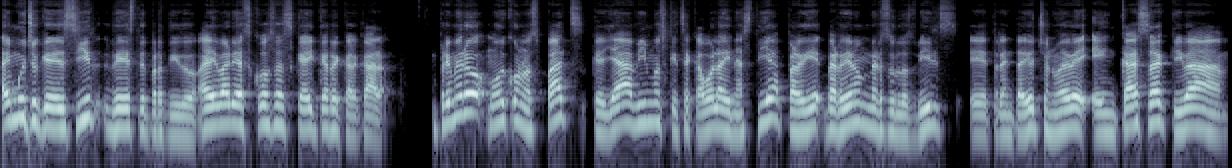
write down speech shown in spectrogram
Hay mucho que decir de este partido. Hay varias cosas que hay que recalcar. Primero, muy con los Pats, que ya vimos que se acabó la dinastía. Perdieron versus los Bills 38-9 eh, en casa, que iba,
